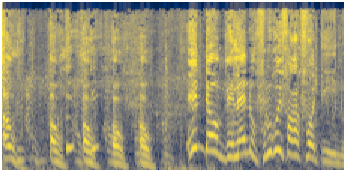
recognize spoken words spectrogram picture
awu awu awu awu awu. Intombi lena ufuna ukuyifaka ku14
